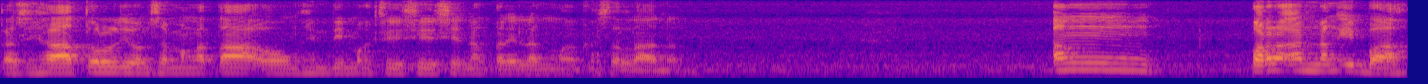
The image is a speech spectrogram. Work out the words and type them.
Kasi hatol yon sa mga taong hindi magsisisi ng kanilang mga kasalanan. Ang paraan ng iba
